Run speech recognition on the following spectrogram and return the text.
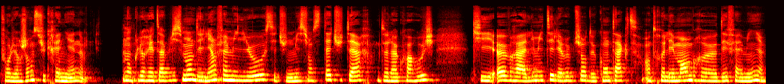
pour l'urgence ukrainienne. Donc le rétablissement des liens familiaux, c'est une mission statutaire de la Croix-Rouge qui œuvre à limiter les ruptures de contact entre les membres euh, des familles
